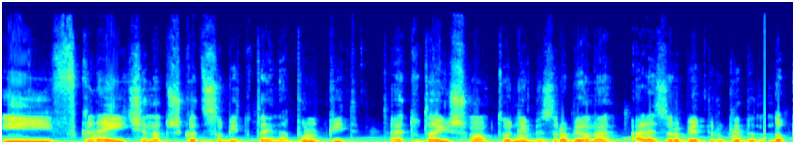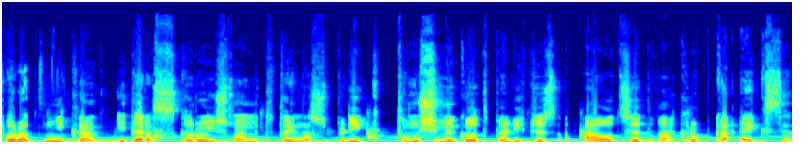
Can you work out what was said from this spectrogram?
I wkleicie na przykład sobie tutaj na pulpit. To ja tutaj już mam to niby zrobione, ale zrobię drugie do, do poradnika. I teraz skoro już mamy tutaj nasz plik, to musimy go odpalić przez aoc2.exe.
